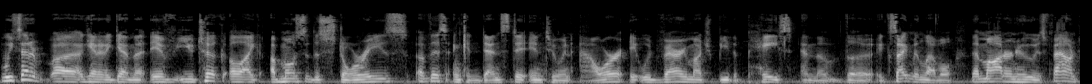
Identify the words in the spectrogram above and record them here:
We said it uh, again and again that if you took uh, like uh, most of the stories of this and condensed it into an hour, it would very much be the pace and the the excitement level that modern Who has found,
